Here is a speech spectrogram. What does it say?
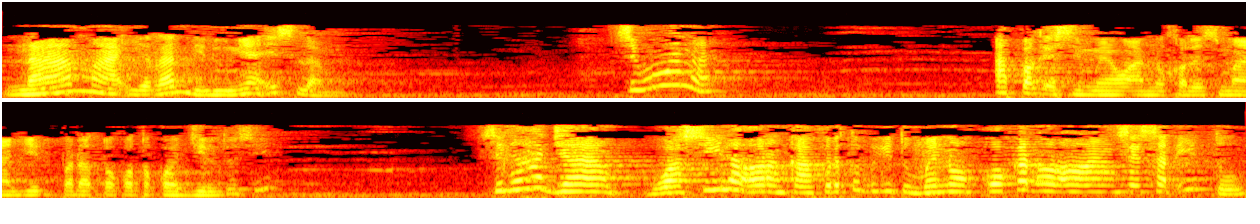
nama Iran di dunia Islam. Sebagaimana? Apa keistimewaan Nukhalis Majid pada tokoh-tokoh jil itu sih? Sengaja wasilah orang kafir itu begitu menokohkan orang-orang yang sesat itu.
